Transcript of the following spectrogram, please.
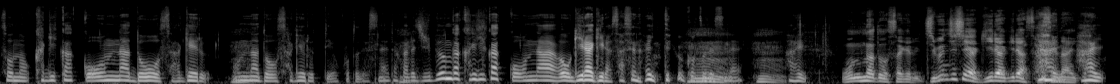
その鍵括弧女度を下げる女度を下げるっていうことですね。だから自分が鍵括弧女をギラギラさせないっていうことですね、うん。うん。はい。女度を下げる。自分自身がギラギラさせないと、はい。はい。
